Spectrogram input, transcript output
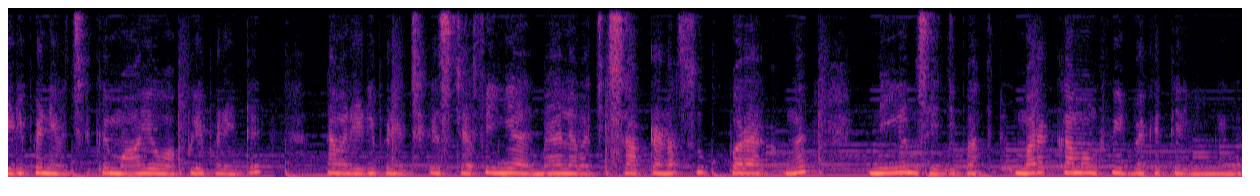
ரெடி பண்ணி வச்சுருக்க மாயோ அப்ளை பண்ணிவிட்டு நம்ம ரெடி பண்ணி வச்சுருக்க ஸ்டஃபிங்கை அது மேலே வச்சு சாப்பிட்டோன்னா சூப்பராக இருக்குங்க. நீங்களும் செஞ்சு பார்த்துட்டு மறக்காமல் உங்கள் ஃபீட்பேக்கை தெரிவிங்க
